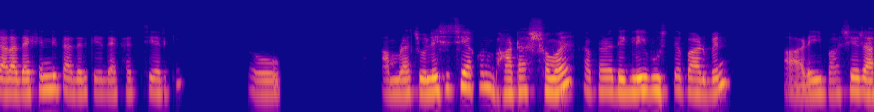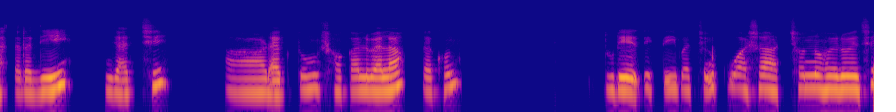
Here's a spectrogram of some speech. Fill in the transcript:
যারা দেখেননি তাদেরকে দেখাচ্ছি আর কি। তো আমরা চলে এসেছি এখন ভাটার সময়। আপনারা দেখলেই বুঝতে পারবেন। আর এই বাঁশের রাস্তাটা দিয়েই যাচ্ছি। আর একদম সকালবেলা এখন দূরে দেখতেই পাচ্ছেন কুয়াশা আচ্ছন্ন হয়ে রয়েছে।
